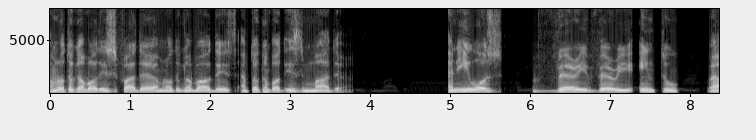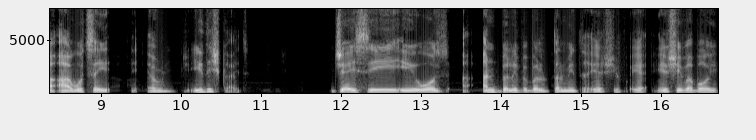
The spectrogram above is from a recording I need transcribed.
I'm not talking about his father. I'm not talking about this. I'm talking about his mother. And he was very, very into, uh, I would say, uh, Yiddishkeit. JC, he was unbelievable Talmid yeshiva, yeshiva boy.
